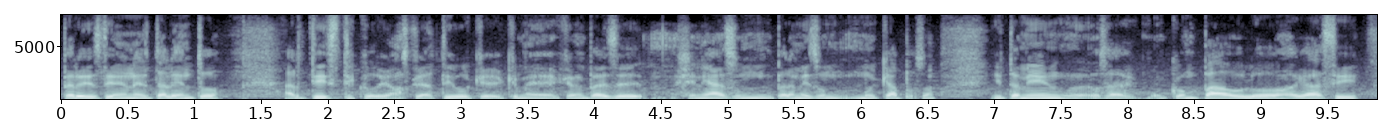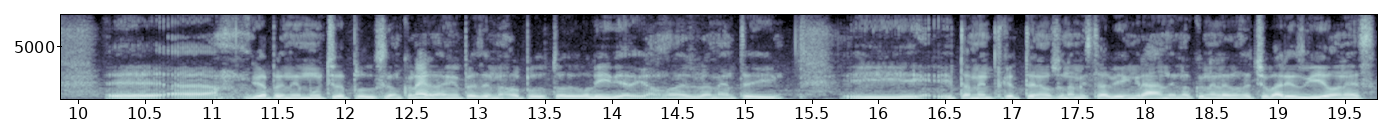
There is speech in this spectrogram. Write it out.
pero ellos tienen el talento artístico, digamos, creativo, que, que, me, que me parece genial. Son, para mí son muy capos, ¿no? Y también, o sea, con Paulo Agassi, eh, yo aprendí mucho de producción con él, a mí me parece el mejor productor de Bolivia, digamos, ¿no? Es realmente, y, y, y, también tenemos una amistad bien grande, ¿no? Con él hemos hecho varios guiones,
